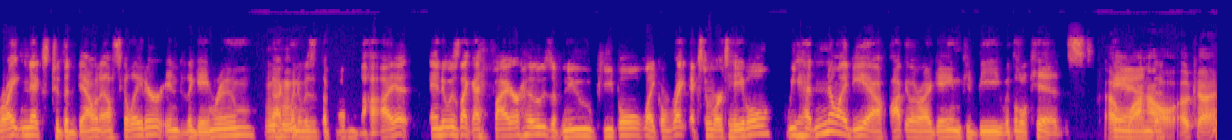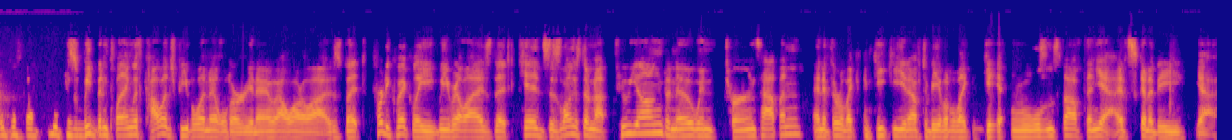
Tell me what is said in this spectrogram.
right next to the down escalator into the game room back Mhm. when it was at the bottom of the Hyatt. And it was like a fire hose of new people, like right next to our table. We had no idea how popular our game could be with little kids. Oh, And, uh, wow. Okay. just like- because we'd been playing with college people and older, you know, all our lives. But pretty quickly, we realized that kids, as long as they're not too young to know when turns happen, and if they're like geeky enough to be able to like get rules and stuff, then yeah, it's going to be, yeah,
